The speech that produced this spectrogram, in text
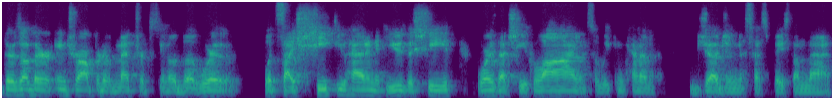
There's other intraoperative metrics, you know, the where what size sheath you had, and if you use the sheath, where does that sheath lie? And so we can kind of judge and assess based on that.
